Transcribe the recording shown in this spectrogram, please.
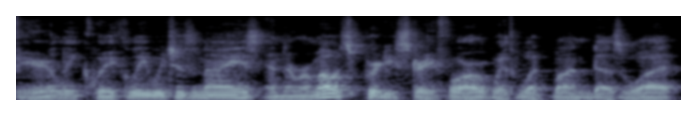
fairly quickly, which is nice, and the remote's pretty straightforward with what button does what.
